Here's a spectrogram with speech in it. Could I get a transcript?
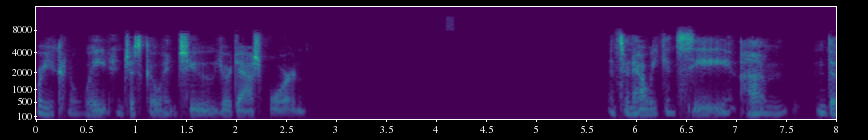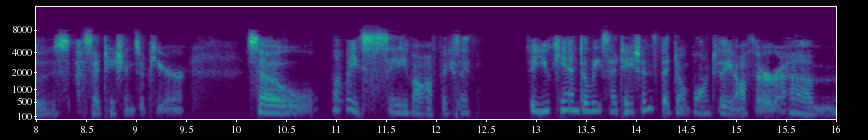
or you can wait and just go into your dashboard. And so now we can see um, those citations appear. So let me save off because I you can delete citations that don't belong to the author. Um,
